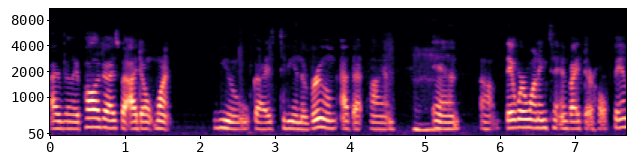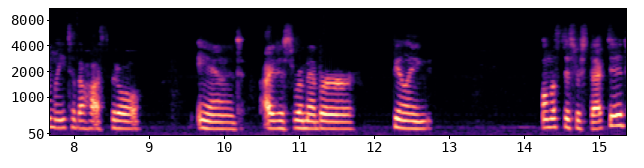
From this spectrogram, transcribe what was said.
i really apologize but i don't want you guys to be in the room at that time mm-hmm. and um, they were wanting to invite their whole family to the hospital and i just remember feeling almost disrespected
